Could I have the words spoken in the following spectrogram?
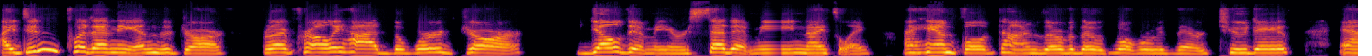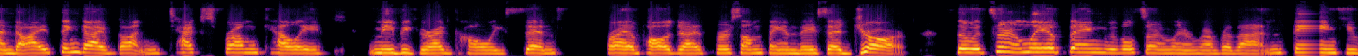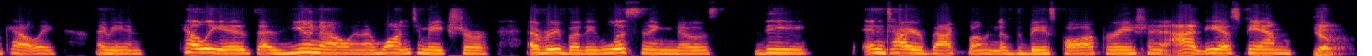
I didn't put any in the jar, but I probably had the word jar yelled at me or said at me nicely a handful of times over those what were there two days. And I think I've gotten texts from Kelly, maybe Greg Colley since, where I apologized for something and they said jar. So it's certainly a thing. We will certainly remember that. And thank you, Kelly. I mean, Kelly is, as you know, and I want to make sure everybody listening knows the entire backbone of the baseball operation at ESPN. Yep.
